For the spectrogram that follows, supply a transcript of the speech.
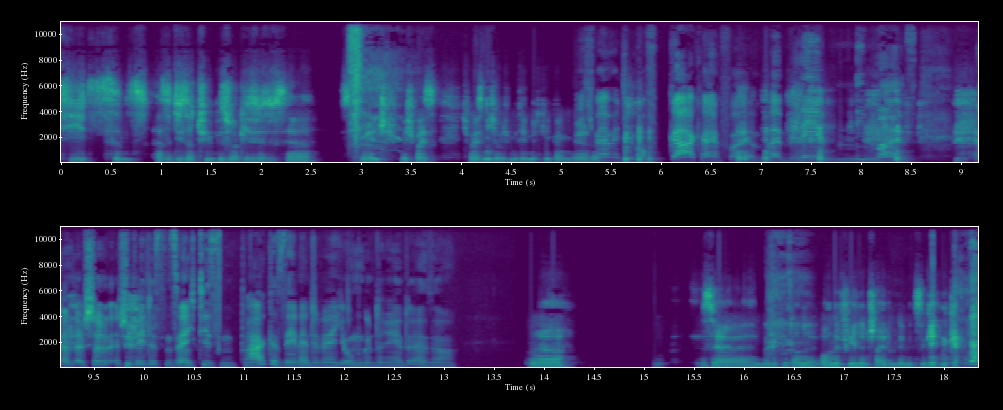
die sind, also dieser Typ ist wirklich sehr strange. Ich weiß, ich weiß nicht, ob ich mit dem mitgegangen wäre. Ich wäre mit dem auf gar keinen Fall. Meinem Leben niemals. Und schon, spätestens, wenn ich diesen Park gesehen hätte, wäre ich umgedreht. Also. Ja. Ist ja im Endeffekt auch eine, auch eine Fehlentscheidung, damit zu gehen, kann man,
